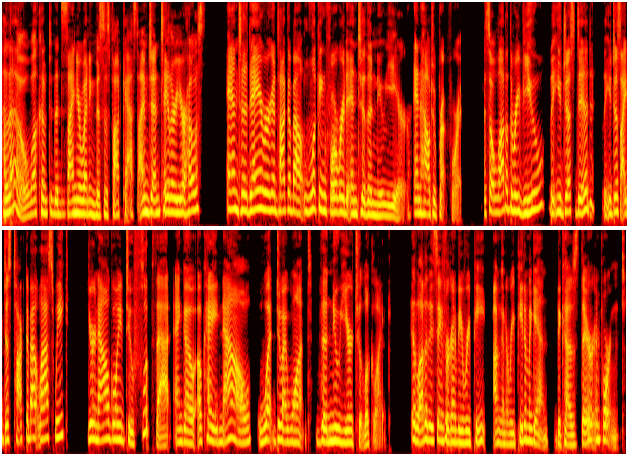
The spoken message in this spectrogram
Hello, welcome to the Design Your Wedding Business Podcast. I'm Jen Taylor, your host. And today we're going to talk about looking forward into the new year and how to prep for it. So a lot of the review that you just did, that you just, I just talked about last week, you're now going to flip that and go, okay, now what do I want the new year to look like? A lot of these things we're going to be repeat. I'm going to repeat them again because they're important.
